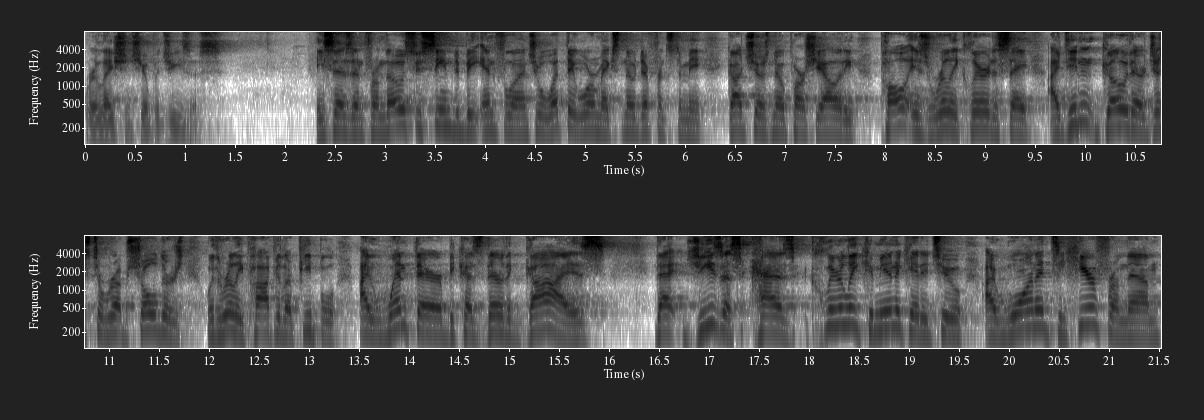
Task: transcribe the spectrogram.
relationship with Jesus. He says, and from those who seem to be influential, what they were makes no difference to me. God shows no partiality. Paul is really clear to say, I didn't go there just to rub shoulders with really popular people. I went there because they're the guys that Jesus has clearly communicated to. I wanted to hear from them.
